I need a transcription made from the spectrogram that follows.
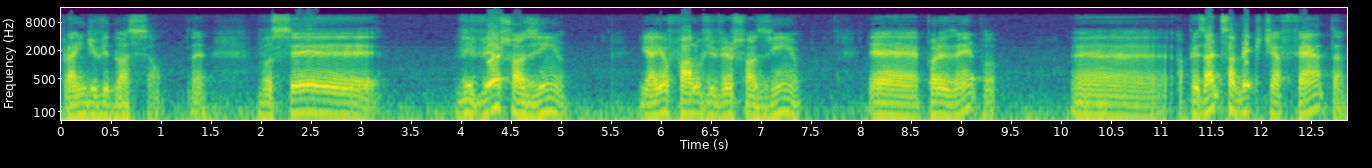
para a individuação. Né? Você viver sozinho, e aí eu falo viver sozinho, é, por exemplo, é, apesar de saber que te afeta,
